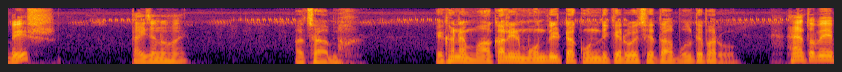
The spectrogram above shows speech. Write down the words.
বেশ তাই যেন হয়। আচ্ছা এখানে মা কালীর মন্দিরটা কোন দিকে রয়েছে তা বলতে পারো? হ্যাঁ তবে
